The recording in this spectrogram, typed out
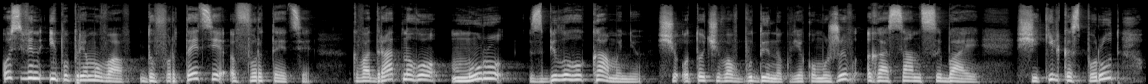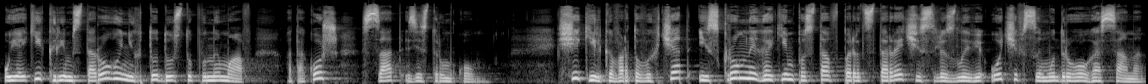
Ось він і попрямував до фортеці в фортеці, квадратного муру з білого каменю, що оточував будинок, в якому жив Гасан Сибай, ще кілька споруд, у які, крім старого, ніхто доступу не мав, а також сад зі струмком. Ще кілька вартових чат, і скромний Гакім постав перед старечі сльозливі очі всемудрого Гасана.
